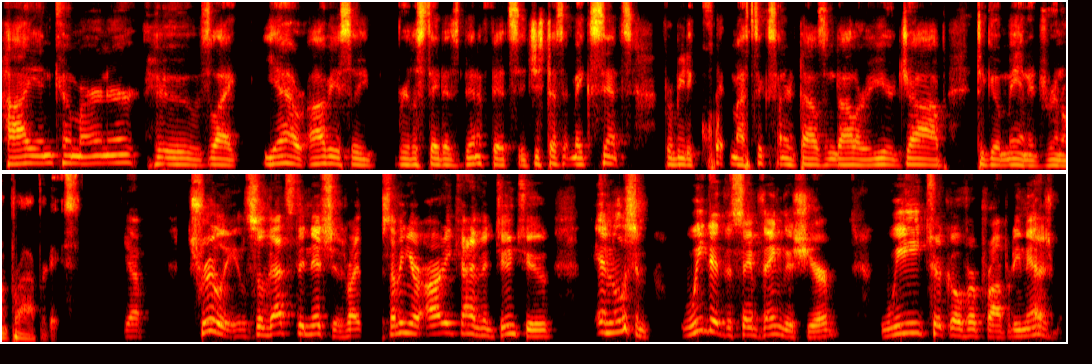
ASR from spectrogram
high income earner who's like, yeah, obviously real estate has benefits. It just doesn't make sense for me to quit my $600,000 a year job to go manage rental properties. Yep. Truly. So that's the niches, right? Something you're already kind of in tune to. And listen, we did the same thing this year. We took over property management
